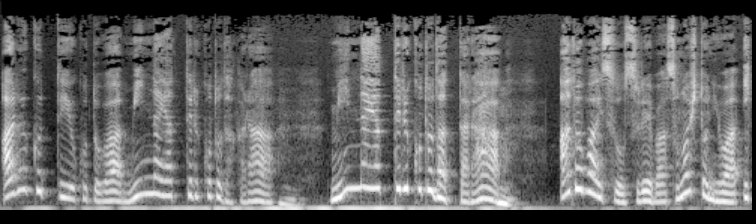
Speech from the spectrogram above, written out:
歩くっていうことはみんなやってることだから、みんなやってることだったら、うんアドバイスをすれば、その人には一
